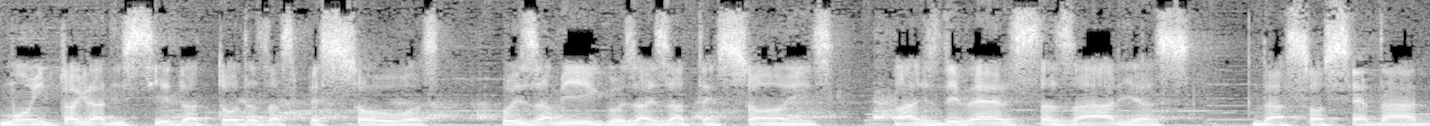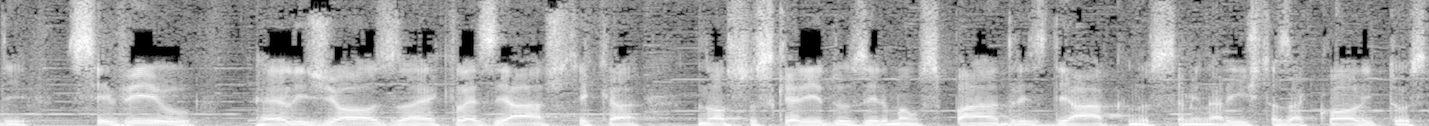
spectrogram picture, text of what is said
Muito agradecido a todas as pessoas, os amigos, as atenções, as diversas áreas da sociedade civil, religiosa, eclesiástica, nossos queridos irmãos padres, diáconos, seminaristas, acólitos,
